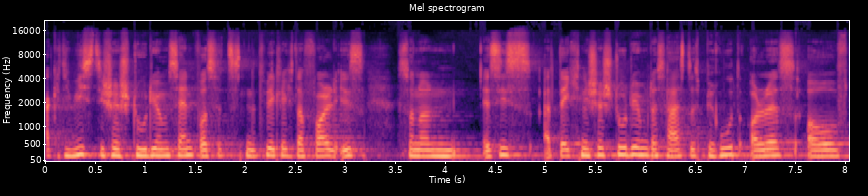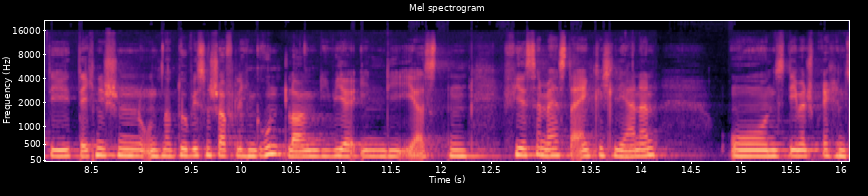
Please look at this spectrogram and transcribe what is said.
aktivistisches Studium sind, was jetzt nicht wirklich der Fall ist, sondern es ist ein technisches Studium, das heißt, es beruht alles auf die technischen und naturwissenschaftlichen Grundlagen, die wir in die ersten vier Semester eigentlich lernen. Und dementsprechend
